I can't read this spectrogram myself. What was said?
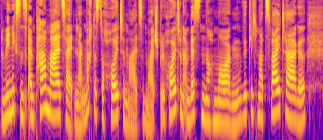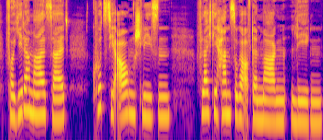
wenigstens ein paar Mahlzeiten lang, mach das doch heute mal zum Beispiel, heute und am besten noch morgen, wirklich mal zwei Tage vor jeder Mahlzeit kurz die Augen schließen, vielleicht die Hand sogar auf deinen Magen legen,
